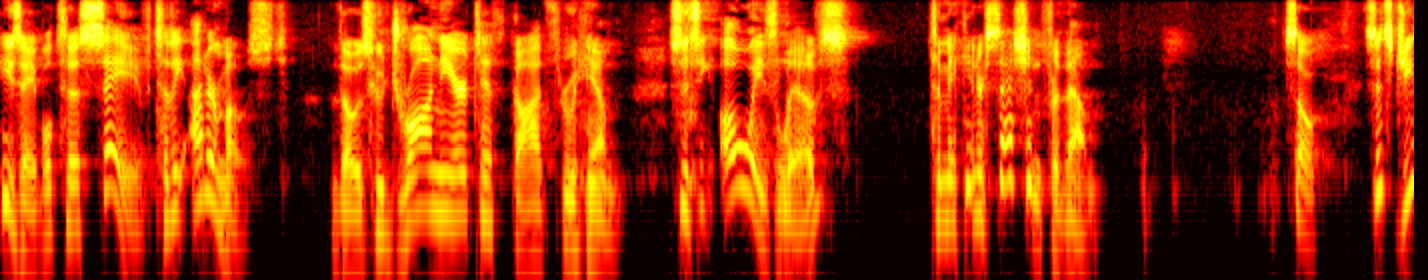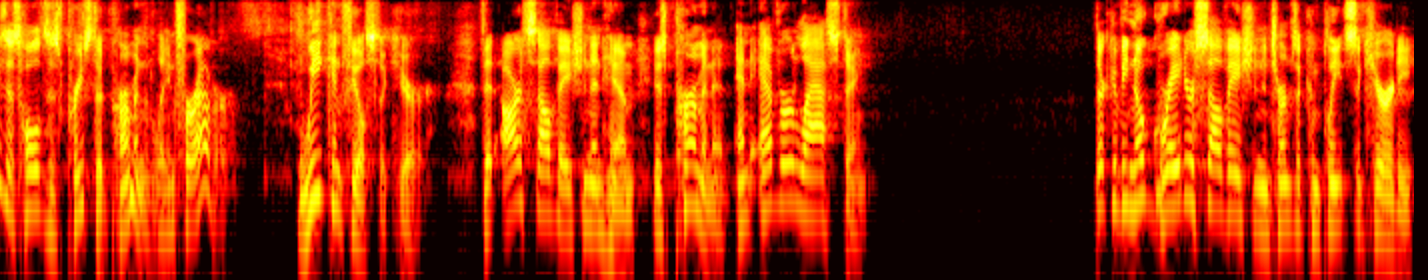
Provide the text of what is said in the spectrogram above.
he's able to save to the uttermost those who draw near to God through him, since he always lives to make intercession for them. So, since Jesus holds his priesthood permanently and forever, we can feel secure that our salvation in him is permanent and everlasting. There can be no greater salvation in terms of complete security.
